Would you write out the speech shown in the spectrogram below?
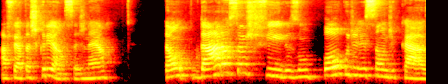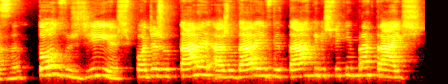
afeta as crianças, né? Então, dar aos seus filhos um pouco de lição de casa todos os dias pode ajudar, ajudar a evitar que eles fiquem para trás.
